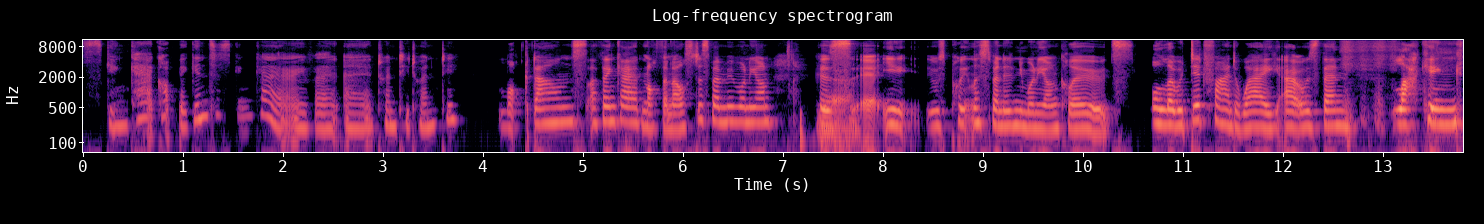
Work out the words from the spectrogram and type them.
Skincare. Got big into skincare over uh, 2020. Lockdowns. I think I had nothing else to spend my money on because Yeah. it was pointless spending any money on clothes. Although it did find a way. I was then lacking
